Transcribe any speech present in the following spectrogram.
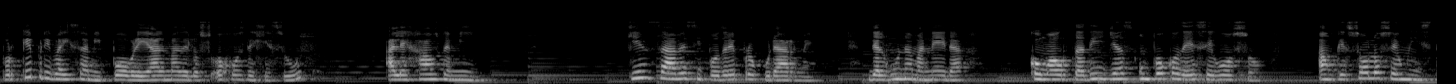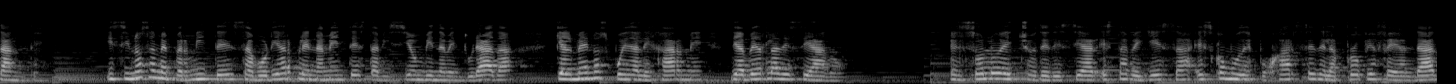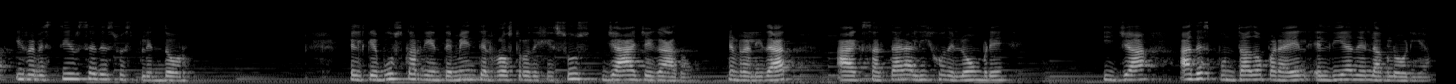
¿por qué priváis a mi pobre alma de los ojos de Jesús? Alejaos de mí. ¿Quién sabe si podré procurarme, de alguna manera, como a hurtadillas, un poco de ese gozo, aunque solo sea un instante? Y si no se me permite saborear plenamente esta visión bienaventurada, que al menos pueda alejarme de haberla deseado el solo hecho de desear esta belleza es como despojarse de la propia fealdad y revestirse de su esplendor. El que busca ardientemente el rostro de Jesús ya ha llegado, en realidad, a exaltar al Hijo del Hombre y ya ha despuntado para él el día de la gloria.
